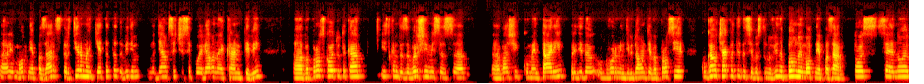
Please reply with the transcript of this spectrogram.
а, имотния пазар. Стартирам анкетата, да видим, надявам се, че се появява на екраните ви. А, въпрос, който така искам да завършим и с а, ваши коментари, преди да отговорим индивидуалните въпроси, е кога очаквате да се възстанови на пълно имотния пазар? Тоест, все едно е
